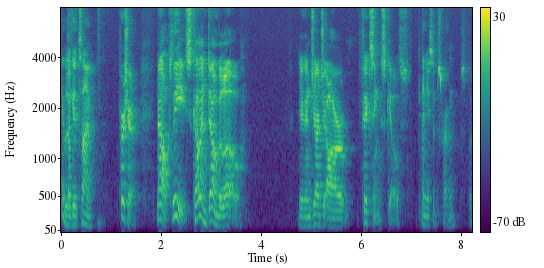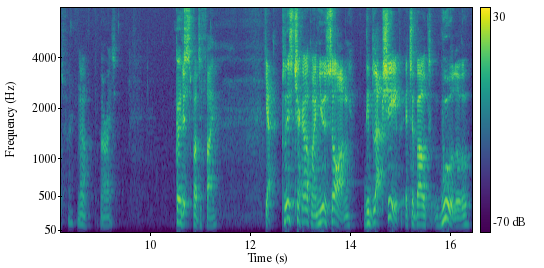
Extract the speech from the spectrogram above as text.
It was a good time. For sure. Now, please comment down below. You can judge our fixing skills. Can you subscribe on Spotify? No. Alright. Go to Spotify. Yeah, please check out my new song, The Black Sheep. It's about Wooloo,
